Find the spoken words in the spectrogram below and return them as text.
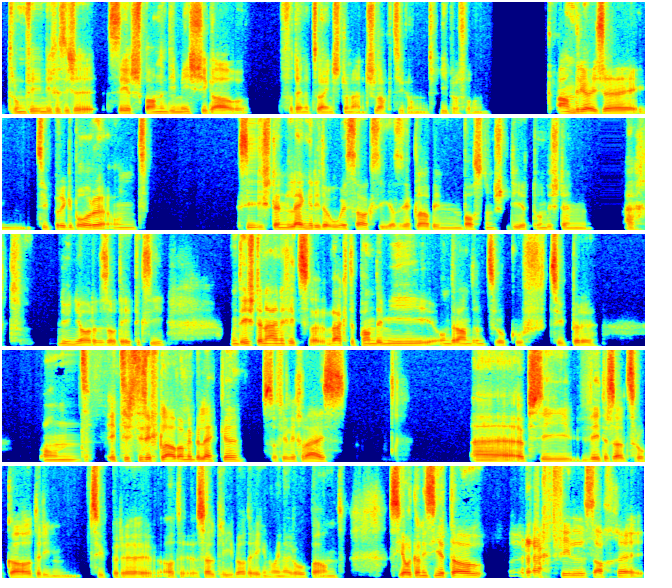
darum finde ich, es ist eine sehr spannende Mischung auch von diesen zwei Instrumenten, Schlagzeug und Vibraphon. Andrea ist äh, in Zypern geboren und sie ist dann länger in den USA gewesen. Also sie hat glaube ich in Boston studiert und ist dann echt neun Jahre oder so dort gewesen. Und ist dann eigentlich jetzt wegen der Pandemie unter anderem zurück auf Zypern. Und jetzt ist sie sich glaube ich am überlegen, soviel ich weiß, äh, ob sie wieder soll zurückgehen oder in Zypern äh, oder soll bleiben oder irgendwo in Europa. Und sie organisiert auch recht viele Sachen.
